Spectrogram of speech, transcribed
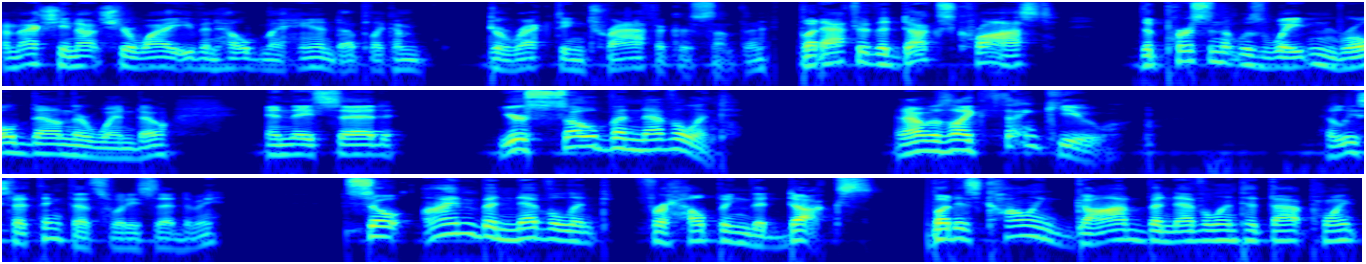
I'm actually not sure why I even held my hand up, like I'm directing traffic or something. But after the ducks crossed, the person that was waiting rolled down their window and they said, You're so benevolent. And I was like, Thank you. At least I think that's what he said to me. So I'm benevolent for helping the ducks, but is calling God benevolent at that point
